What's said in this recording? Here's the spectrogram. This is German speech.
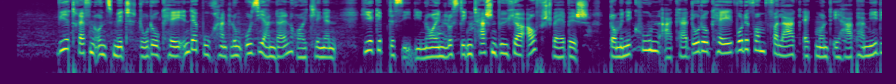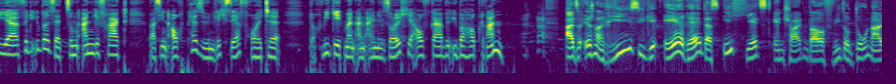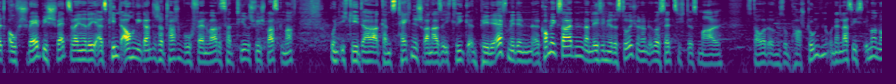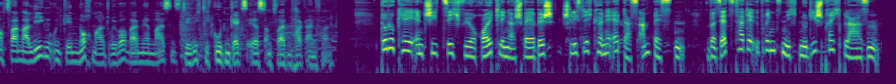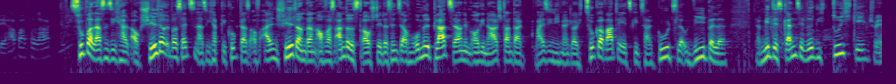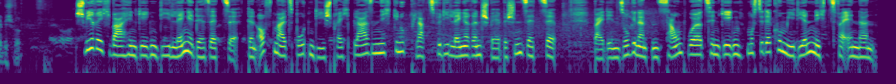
Wir treffen uns mit Dodo Kay in der Buchhandlung Osiander in Reutlingen. Hier gibt es sie, die neuen lustigen Taschenbücher auf Schwäbisch. Dominik Kuhn, aka Dodo Kay, wurde vom Verlag Egmont Ehapa Media für die Übersetzung angefragt, was ihn auch persönlich sehr freute. Doch wie geht man an eine solche Aufgabe überhaupt ran? Also erstmal riesige Ehre, dass ich jetzt entscheiden darf, wie der Donald auf Schwäbisch schwätzt, weil ich natürlich als Kind auch ein gigantischer Taschenbuchfan war. Das hat tierisch viel Spaß gemacht. Und ich gehe da ganz technisch ran. Also ich kriege ein PDF mit den äh, Comicseiten, dann lese ich mir das durch und dann übersetze ich das mal. Das dauert irgendwie so ein paar Stunden und dann lasse ich es immer noch zweimal liegen und gehe nochmal drüber, weil mir meistens die richtig guten Gags erst am zweiten Tag einfallen. Dodo Kay entschied sich für Reutlinger Schwäbisch, schließlich könne er das am besten. Übersetzt hat er übrigens nicht nur die Sprechblasen. Super lassen sich halt auch Schilder übersetzen. Also ich habe geguckt, dass auf allen Schildern dann auch was anderes draufsteht. Da sind sie auf dem Rummelplatz ja, und im Original stand da, weiß ich nicht mehr, glaube ich, Zuckerwatte. Jetzt gibt es halt Gutzle und Wiebele, damit das Ganze wirklich durchgehend schwäbisch wird. Schwierig war hingegen die Länge der Sätze, denn oftmals boten die Sprechblasen nicht genug Platz für die längeren schwäbischen Sätze. Bei den sogenannten Soundwords hingegen musste der Comedian nichts verändern.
